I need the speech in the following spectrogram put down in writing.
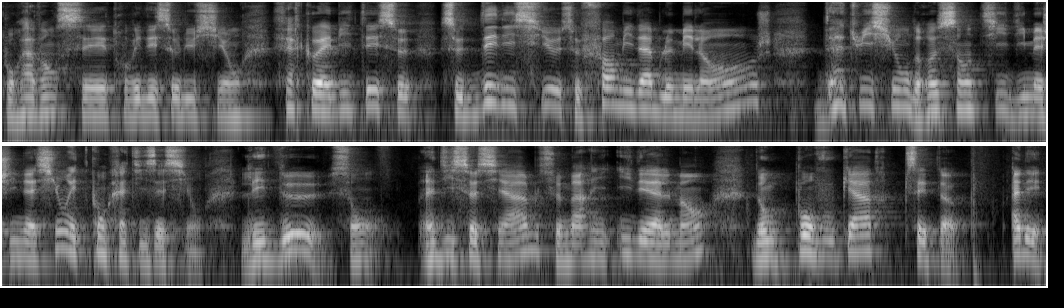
pour avancer, trouver des solutions, faire cohabiter ce, délicieux, ce formidable mélange d'intuition, de ressenti, d'imagination et de concrétisation. Les deux sont indissociables, se marient idéalement, donc pour vous quatre, c'est top. Allez,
